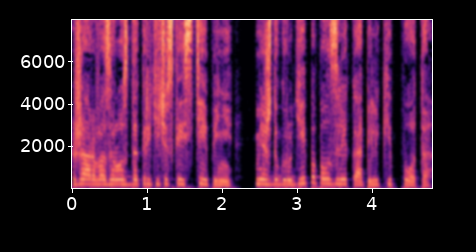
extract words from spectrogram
Жар возрос до критической степени, между грудей поползли капельки пота.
